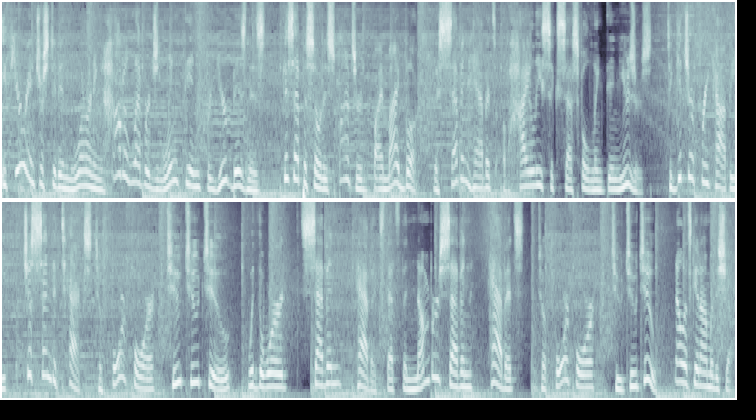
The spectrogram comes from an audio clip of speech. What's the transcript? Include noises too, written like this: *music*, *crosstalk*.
If you're interested in learning how to leverage LinkedIn for your business, this episode is sponsored by my book, The Seven Habits of Highly Successful LinkedIn Users. To get your free copy, just send a text to 44222 with the word seven habits. That's the number seven habits to 44222. Now let's get on with the show.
